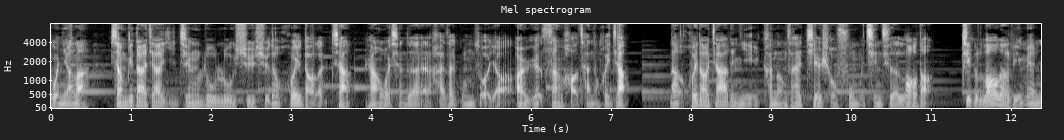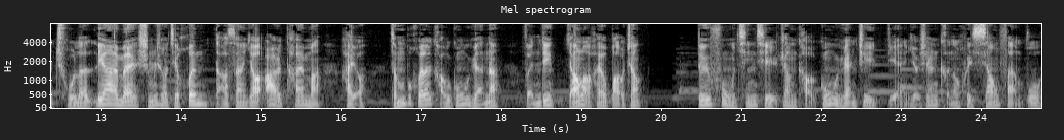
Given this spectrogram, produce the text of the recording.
过年了，想必大家已经陆陆续续的回到了家。然而我现在还在工作，要二月三号才能回家。那回到家的你，可能在接受父母亲戚的唠叨。这个唠叨里面，除了恋爱没、什么时候结婚、打算要二胎吗？还有怎么不回来考个公务员呢？稳定养老还有保障。对于父母亲戚让考公务员这一点，有些人可能会想反驳，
